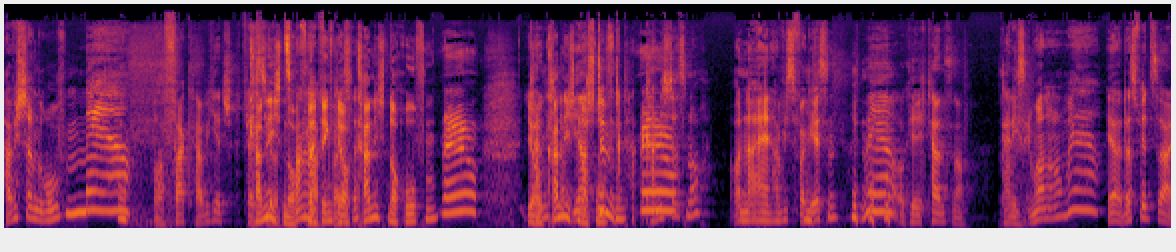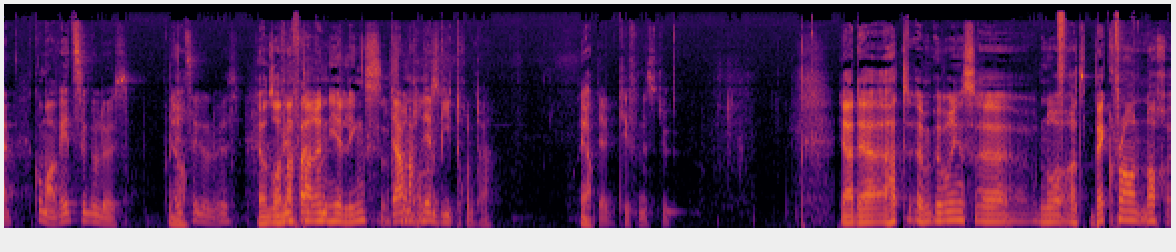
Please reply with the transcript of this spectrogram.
Habe ich schon gerufen? Mehr. Boah, fuck, habe ich jetzt. vielleicht Kann ich noch? Vielleicht denkt ihr auch, kann ich noch rufen? Ja, kann, ich noch Ja, stimmt. Kann, kann ich das noch? Oh nein, habe ich es vergessen? Mehr. Okay, ich kann es noch. Kann ich es immer noch? Mehr. Ja, das wird sein. Guck mal, Rätsel gelöst. Ja. Rätsel gelöst. Ja, unsere jeden Fall- Nachbarin hier links Da macht der uns. ein Beat drunter. Ja. Der Kiffnis-Typ. Ja, der hat ähm, übrigens äh, nur als Background noch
